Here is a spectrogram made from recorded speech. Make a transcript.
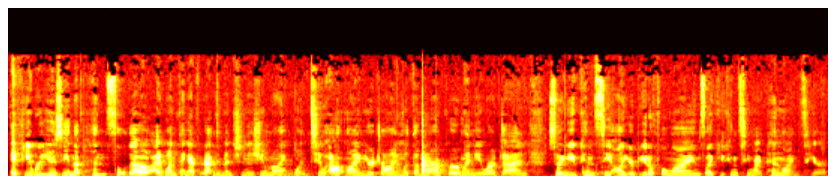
If you were using the pencil though, I one thing I forgot to mention is you might want to outline your drawing with a marker when you are done so you can see all your beautiful lines like you can see my pen lines here.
